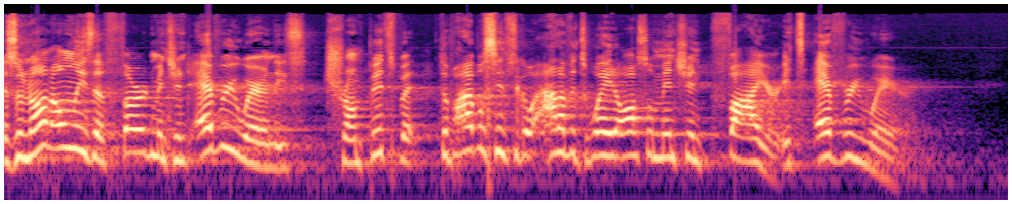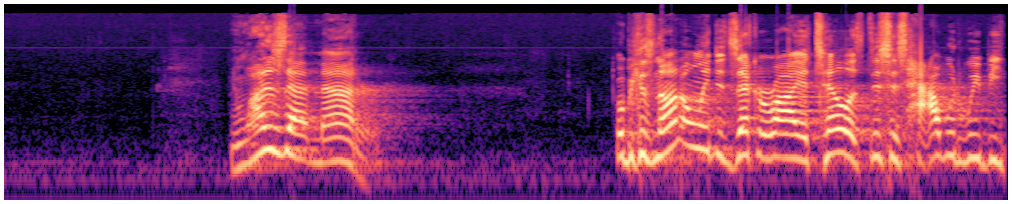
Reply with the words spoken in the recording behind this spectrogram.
And so, not only is a third mentioned everywhere in these trumpets, but the Bible seems to go out of its way to also mention fire. It's everywhere. And why does that matter? Well, because not only did Zechariah tell us this is how would we be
